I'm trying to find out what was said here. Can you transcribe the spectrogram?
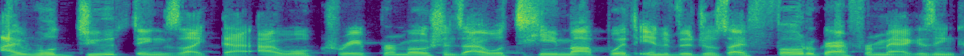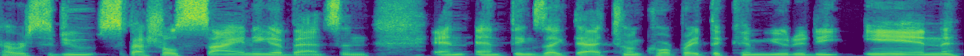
I will do things like that. I will create promotions. I will team up with individuals I photograph for magazine covers to do special signing events and, and, and things like that to incorporate the community in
